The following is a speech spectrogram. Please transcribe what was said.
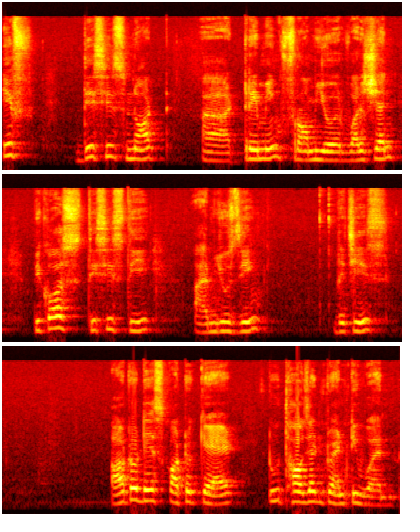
If this is not uh, trimming from your version because this is the I'm using which is Autodesk AutoCAD 2021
